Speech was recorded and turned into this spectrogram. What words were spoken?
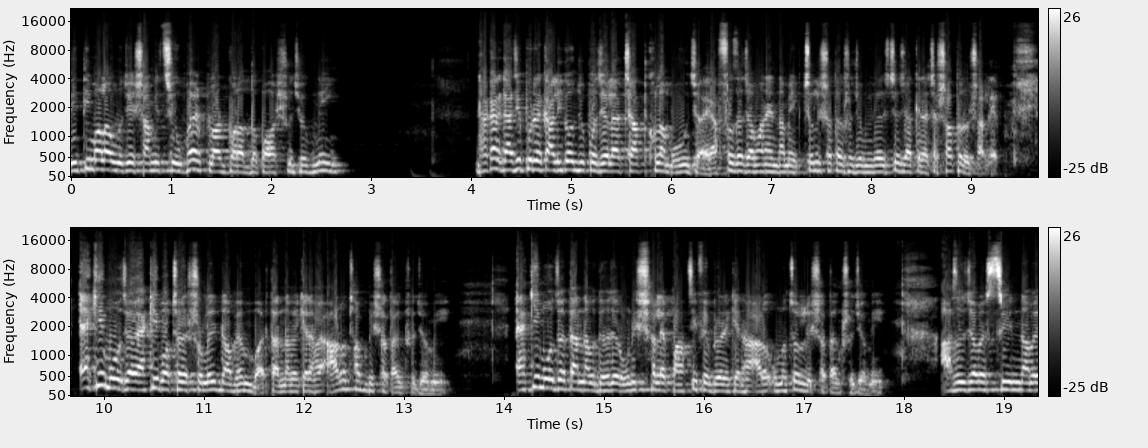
নীতিমালা অনুযায়ী স্বামী স্ত্রী, উভয়ের প্লট বরাদ্দ পাওয়ার সুযোগ নেই। ঢাকার গাজীপুরের কালীগঞ্জ উপজেলার চাঁদখোলা মৌজায় আফরোজা জামানের নামে একচল্লিশ শতাংশ জমি রয়েছে যা কেনা সতেরো সালে। একই মৌজায় একই বছরের ষোলোই নভেম্বর, তার নামে কেনা হয় আরও ছাব্বিশ শতাংশ জমি। একই মৌজায় তার নামে দু সালে পাঁচই ফেব্রুয়ারি কেনা আরও উনচল্লিশ শতাংশ জমি। আসুজ্জামের স্ত্রীর নামে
